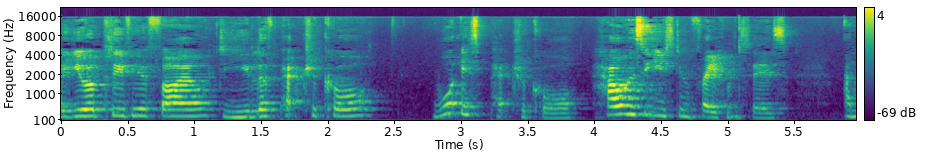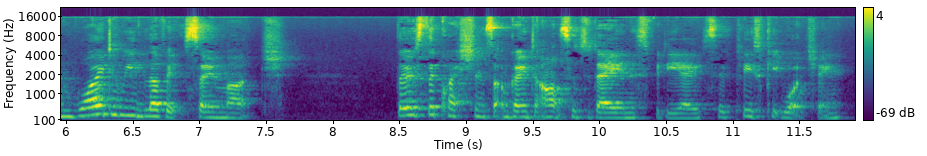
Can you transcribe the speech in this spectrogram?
Are you a pluviophile? Do you love petrichor? What is petrichor? How is it used in fragrances? And why do we love it so much? Those are the questions that I'm going to answer today in this video, so please keep watching.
